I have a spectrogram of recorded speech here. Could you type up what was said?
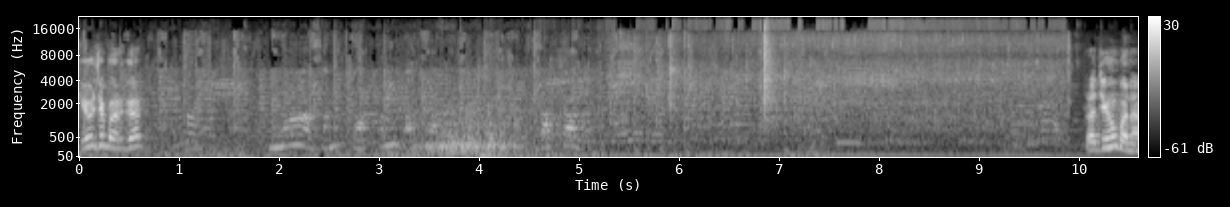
કેવું છે બર્ગર? પછી શું બનાવ?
